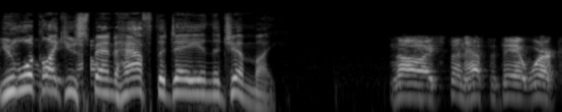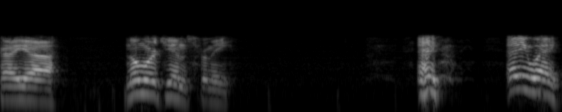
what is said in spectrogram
You look like you now. spend half the day in the gym, Mike. No, I spend half the day at work. I uh no more gyms for me. Any- Anyway,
